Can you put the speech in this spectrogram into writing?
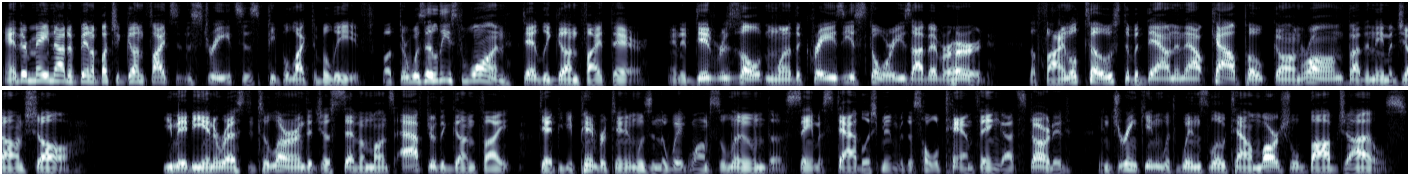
And there may not have been a bunch of gunfights in the streets, as people like to believe, but there was at least one deadly gunfight there, and it did result in one of the craziest stories I've ever heard. The final toast of a down and out cowpoke gone wrong by the name of John Shaw. You may be interested to learn that just seven months after the gunfight, Deputy Pemberton was in the Wigwam Saloon, the same establishment where this whole damn thing got started, and drinking with Winslow Town Marshal Bob Giles,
